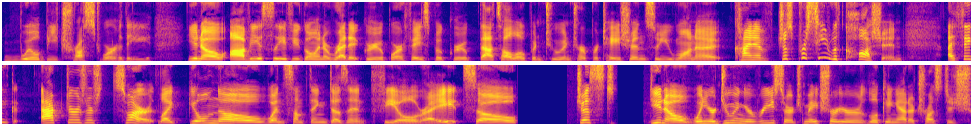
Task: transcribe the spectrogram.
will be trustworthy. You know, obviously, if you go in a Reddit group or a Facebook group, that's all open to interpretation. So you want to kind of just proceed with caution. I think actors are smart. Like, you'll know when something doesn't feel right. So just you know, when you're doing your research, make sure you're looking at a trusted sh-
